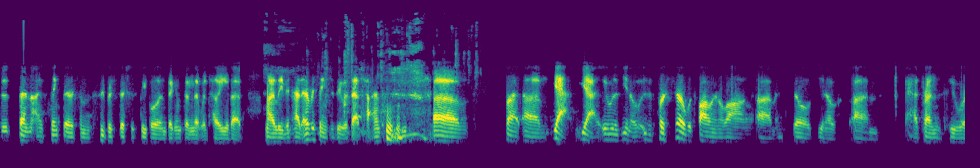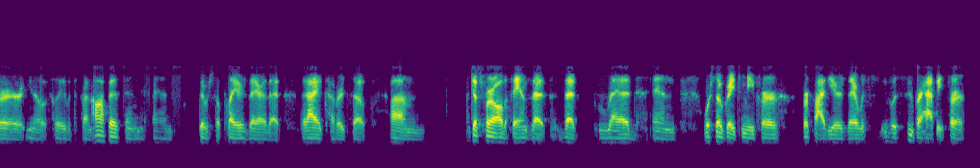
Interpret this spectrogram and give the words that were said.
then I think there are some superstitious people in Binghamton that would tell you that my leaving had everything to do with that time. um, but um, yeah, yeah, it was you know for sure was following along, um, and still you know um, had friends who were you know affiliated with the front office, and and there were still players there that that I had covered. So um, just for all the fans that that read and were so great to me for for five years there was was super happy for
